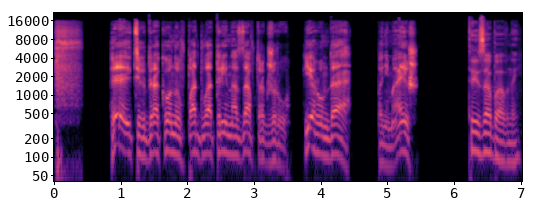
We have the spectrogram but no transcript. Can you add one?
Пф, этих драконов по два-три на завтрак жру. Ерунда, понимаешь?» «Ты забавный».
